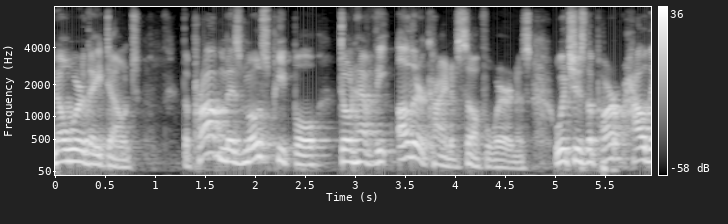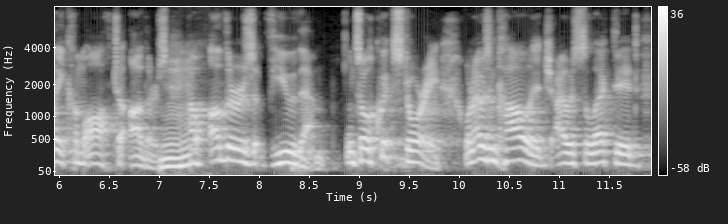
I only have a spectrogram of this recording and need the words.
know where they don't. The problem is most people don't have the other kind of self-awareness, which is the part how they come off to others, mm-hmm. how others view them. And so, a quick story: when I was in college, I was selected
